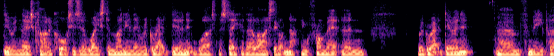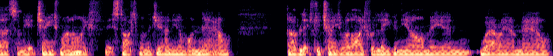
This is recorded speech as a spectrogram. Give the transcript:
doing those kind of courses is a waste of money and they regret doing it. Worst mistake of their lives. They got nothing from it and regret doing it. Um, for me personally, it changed my life. It started on the journey I'm on now. And I've literally changed my life with leaving the army and where I am now,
